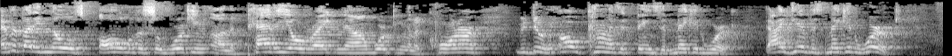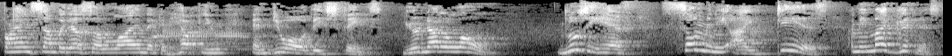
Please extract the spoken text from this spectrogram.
Everybody knows all of us are working on the patio right now, working in a corner. We're doing all kinds of things to make it work. The idea is make it work. Find somebody else online that can help you and do all these things. You're not alone. Lucy has so many ideas. I mean, my goodness.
